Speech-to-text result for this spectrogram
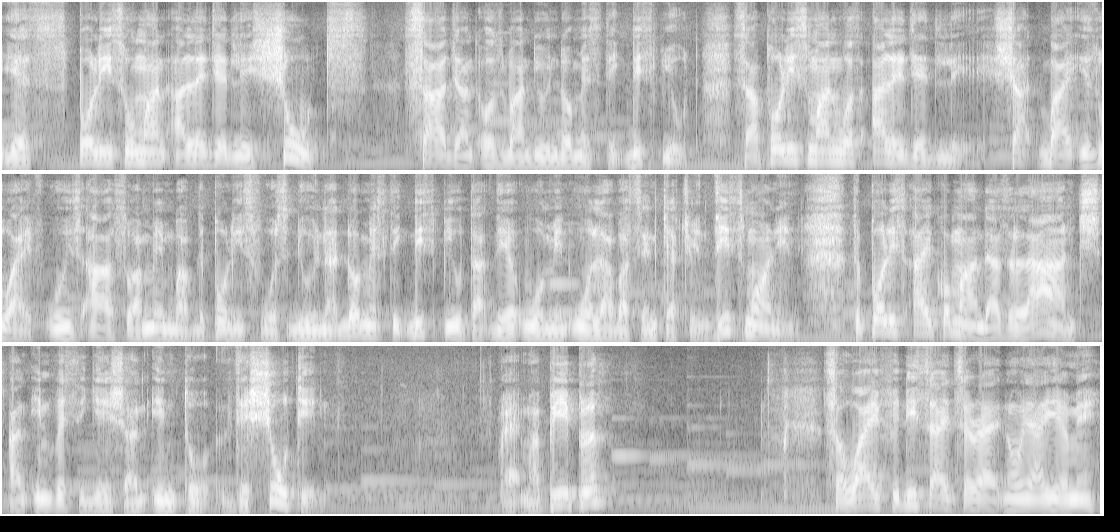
Yes, policewoman allegedly shoots sergeant husband during domestic dispute. So policeman was allegedly shot by his wife, who is also a member of the police force during a domestic dispute at their home in Harbour, St. Catherine. This morning, the police high command has launched an investigation into the shooting. Right, my people. So wife decides right now, you hear me?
